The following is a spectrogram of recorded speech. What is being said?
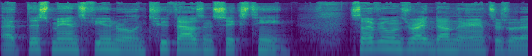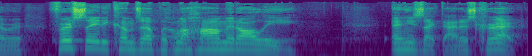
at this man's funeral in 2016. So everyone's writing down their answers, whatever. First lady comes up with oh. Muhammad Ali. And he's like, that is correct.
